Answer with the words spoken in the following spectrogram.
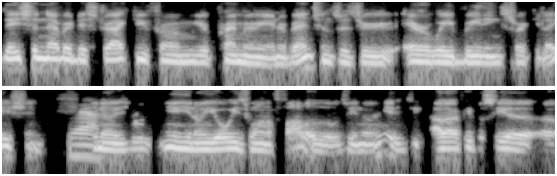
They should never distract you from your primary interventions, which are your airway, breathing, circulation. Yeah. You know, you, you know, you always want to follow those. You know, a lot of people see a, a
